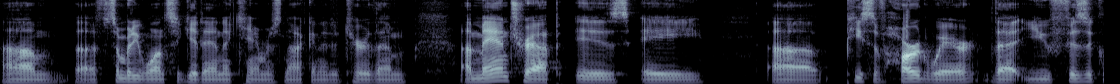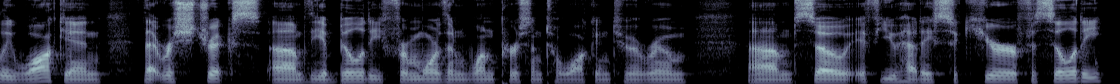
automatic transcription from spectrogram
Um, uh, if somebody wants to get in, a camera's not going to deter them. A man trap is a uh, piece of hardware that you physically walk in that restricts um, the ability for more than one person to walk into a room. Um, so if you had a secure facility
